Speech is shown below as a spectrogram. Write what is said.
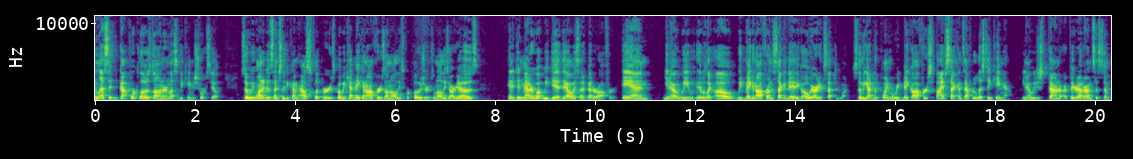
unless it got foreclosed on or unless it became a short sale. So we wanted to essentially become house flippers, but we kept making offers on all these foreclosures on all these REOs, and it didn't matter what we did; they always had a better offer. And you know, we it was like, oh, we'd make an offer on the second day. They go, oh, we already accepted one. So then we got to the point where we'd make offers five seconds after the listing came out. You know, we just found or figured out our own system.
